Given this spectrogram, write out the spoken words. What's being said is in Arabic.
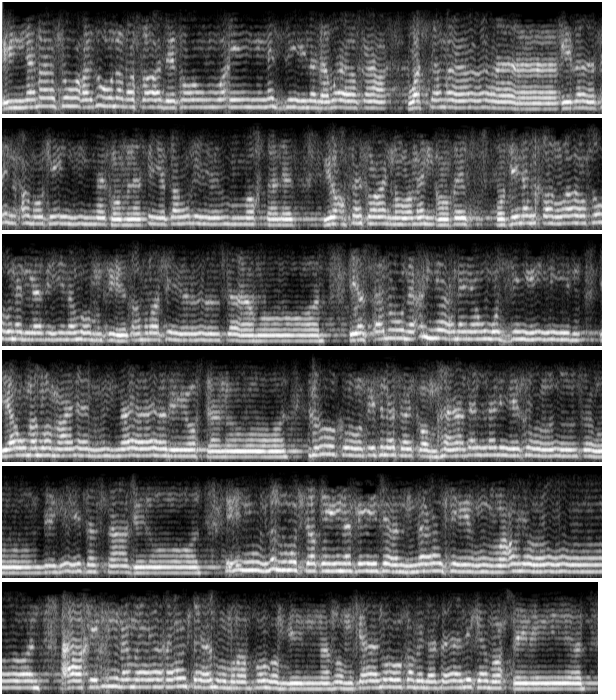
إنما توعدون لصادق وإن الدين لواقع والسماء ذات الحبك إنكم لفي قول مختلف يؤفك عنه من أفك قتل الخراصون الذين هم في غمرة ساهون يسألون أيان يوم الدين يوم هم على النار يفتنون. ذوقوا فتنتكم هذا الذي كنتم به تستعجلون. إن المتقين في جنات وعيون. آخرين ما آتاهم ربهم إنهم كانوا قبل ذلك محسنين.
